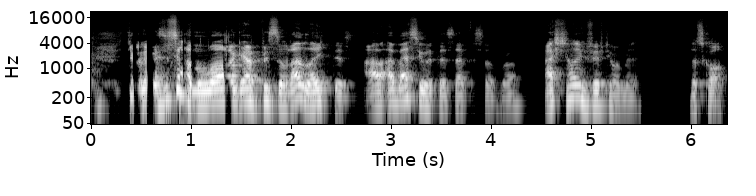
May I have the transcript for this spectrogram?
Yo, guys, this is a long episode. I like this. I, I'm messing with this episode, bro. Actually, only 51 minutes. Let's go.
